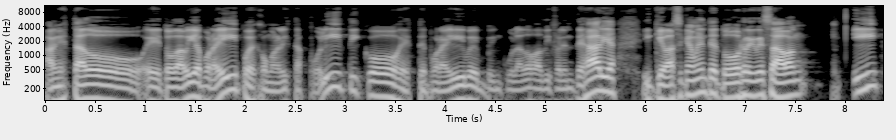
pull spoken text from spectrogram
han estado eh, todavía por ahí, pues como analistas políticos, este, por ahí vinculados a diferentes áreas, y que básicamente todos regresaban y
